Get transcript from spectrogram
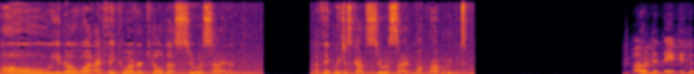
Oh, you know what? I think whoever killed us suicided. I think we just got suicide bombed. Oh, did they do the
